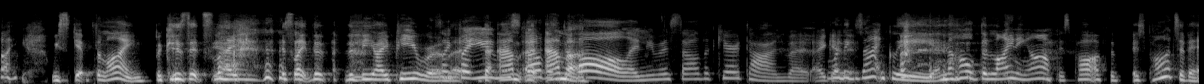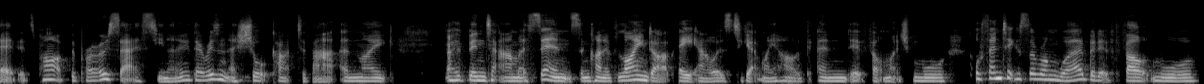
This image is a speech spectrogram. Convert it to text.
like we skipped the line because it's yeah. like it's like the, the VIP room. It's like, at, but you missed Am- all the Amma. doll and you missed all the kirtan, but I get well, it. exactly. and the whole the lining up is part of the is part of it. It's part of the process, you know. There isn't a shortcut to that. And like I have been to Amma since and kind of lined up eight hours to get my hug. And it felt much more authentic is the wrong word, but it felt more,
